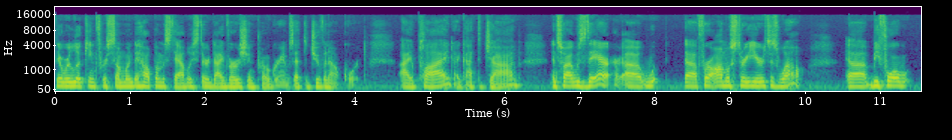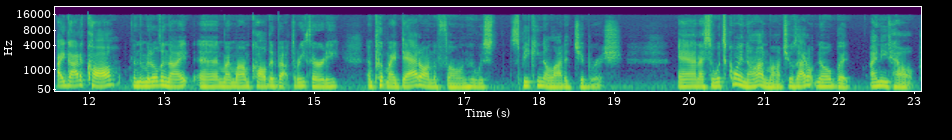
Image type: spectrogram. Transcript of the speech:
they were looking for someone to help them establish their diversion programs at the juvenile court. I applied, I got the job, and so I was there. Uh, uh, for almost three years as well. Uh, before I got a call in the middle of the night, and my mom called at about three thirty and put my dad on the phone, who was speaking a lot of gibberish. And I said, "What's going on, mom?" She goes, "I don't know, but I need help."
